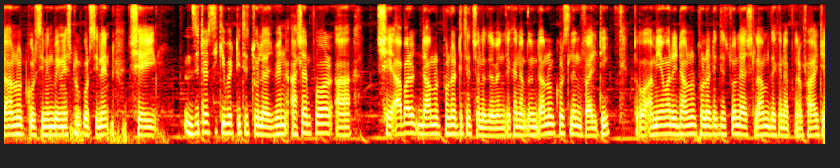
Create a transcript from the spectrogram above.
ডাউনলোড করছিলেন বা ইনস্টল করছিলেন, সেই যেটার কিবোর্ডটিতে চলে আসবেন। আসার পর সে আবার ডাউনলোড ফোল্ডারটিতে চলে যাবেন, যেখানে আপনি ডাউনলোড করছিলেন ফাইলটি। তো আমি আমার এই ডাউনলোড ফোল্ডারটিতে চলে আসলাম, যেখানে আপনারা ফাইলটি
